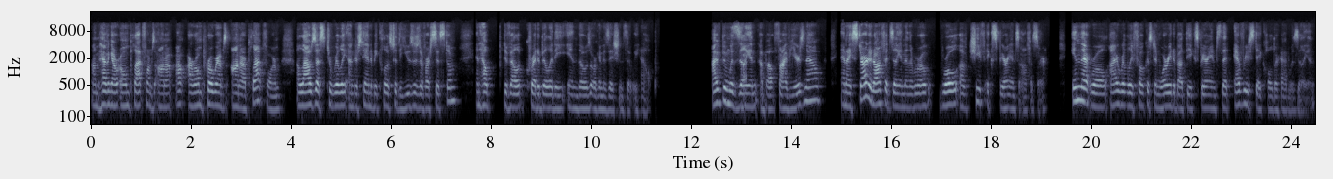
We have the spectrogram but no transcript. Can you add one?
Um, having our own platforms on our, our own programs on our platform allows us to really understand and be close to the users of our system and help develop credibility in those organizations that we help. I've been with Zillion about five years now, and I started off at Zillion in the ro- role of Chief Experience Officer. In that role, I really focused and worried about the experience that every stakeholder had with Zillion.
